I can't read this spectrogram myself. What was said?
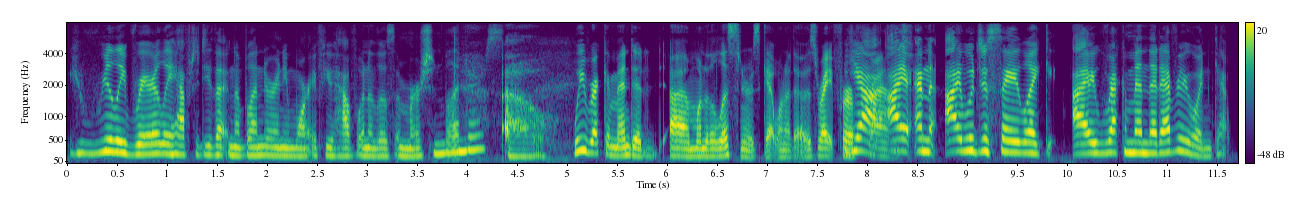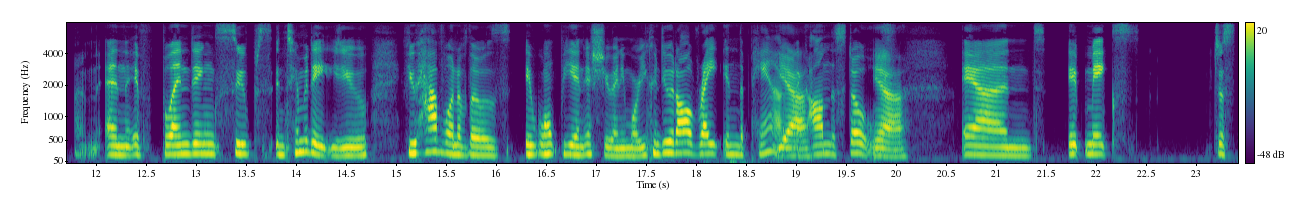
you really rarely have to do that in a blender anymore if you have one of those immersion blenders. Oh. We recommended um, one of the listeners get one of those, right? For a yeah, friend. I and I would just say like I recommend that everyone get one. And if blending soups intimidate you, if you have one of those, it won't be an issue anymore. You can do it all right in the pan, Yeah. like on the stove. yeah. and it makes just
